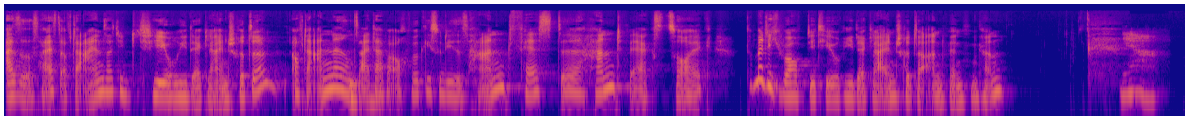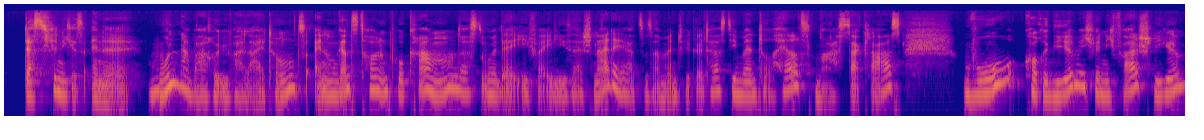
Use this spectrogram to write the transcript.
Also das heißt auf der einen Seite die Theorie der kleinen Schritte, auf der anderen mhm. Seite aber auch wirklich so dieses handfeste Handwerkszeug, damit ich überhaupt die Theorie der kleinen Schritte anwenden kann. Ja. Das finde ich ist eine wunderbare Überleitung zu einem ganz tollen Programm, das du mit der Eva Elisa Schneider ja zusammen entwickelt hast, die Mental Health Masterclass, wo, korrigiere mich, wenn ich falsch liege,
